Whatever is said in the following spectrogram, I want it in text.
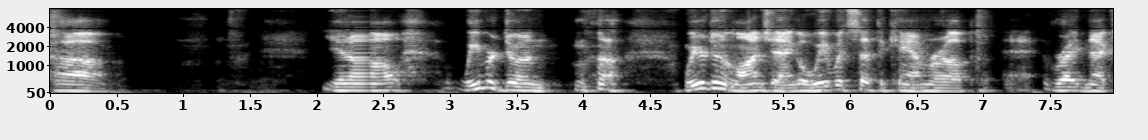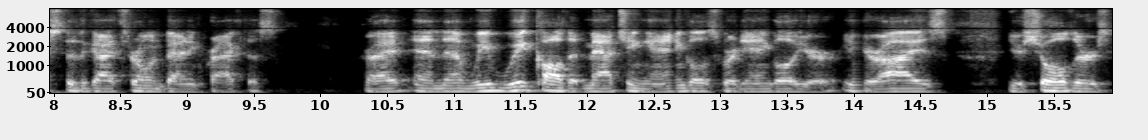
uh, you know, we were doing we were doing launch angle. We would set the camera up eh, right next to the guy throwing batting practice, right? And then we we called it matching angles, where the angle of your your eyes, your shoulders,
